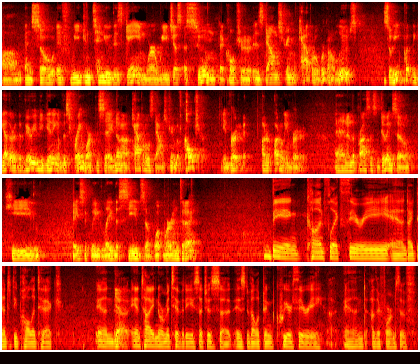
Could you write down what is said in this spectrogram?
Um, and so, if we continue this game where we just assume that culture is downstream of capital, we're going to lose. So, he put together the very beginning of this framework to say, no, no, no, capital is downstream of culture. He inverted it, utter, utterly inverted it. And in the process of doing so, he basically laid the seeds of what we're in today being conflict theory and identity politic and yeah. uh, anti-normativity such as uh, is developed in queer theory uh, and other forms of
